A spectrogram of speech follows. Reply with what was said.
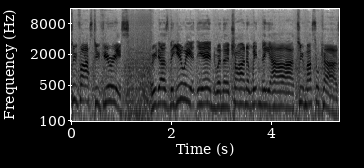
Too Fast, Too Furious, he does the Yui at the end when they're trying to win the uh, two muscle cars.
